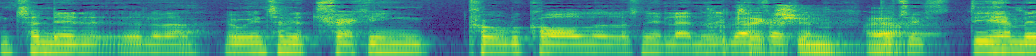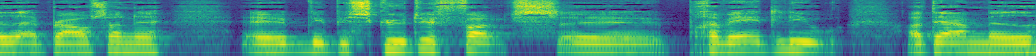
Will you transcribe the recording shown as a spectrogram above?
internet, eller hvad? Jo, internet tracking protocol, eller sådan et eller andet. Protection, I hvert fald, ja. Det her med, at browserne øh, vil beskytte folks øh, privatliv, og dermed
